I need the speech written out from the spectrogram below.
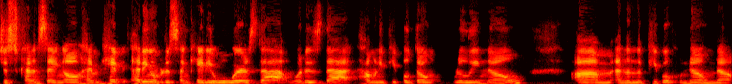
just kind of saying, oh, I'm he- heading over to Suncadia. Well, where's that? What is that? How many people don't really know? Um, and then the people who know, know.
